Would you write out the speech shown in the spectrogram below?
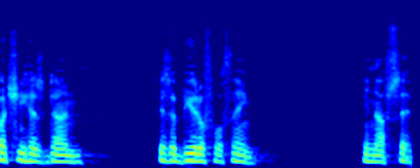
What she has done is a beautiful thing. Enough said.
